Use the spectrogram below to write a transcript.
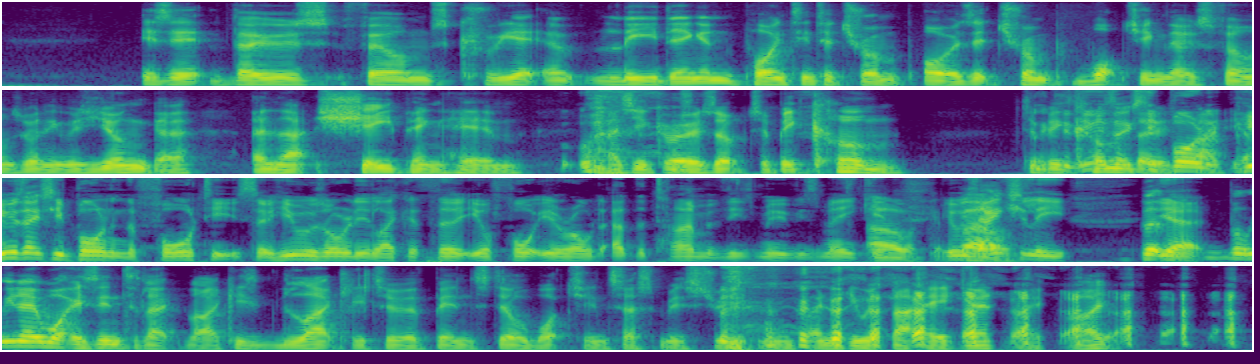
is it those films create uh, leading and pointing to Trump, or is it Trump watching those films when he was younger and that shaping him as he grows up to become to Because become he was actually born. He was actually born in the 40s, so he was already like a 30 or 40 year old at the time of these movies making. Oh. It was Well, actually But, yeah. but we know what his intellect like. He's likely to have been still watching Sesame Street when he was that age anyway, right?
